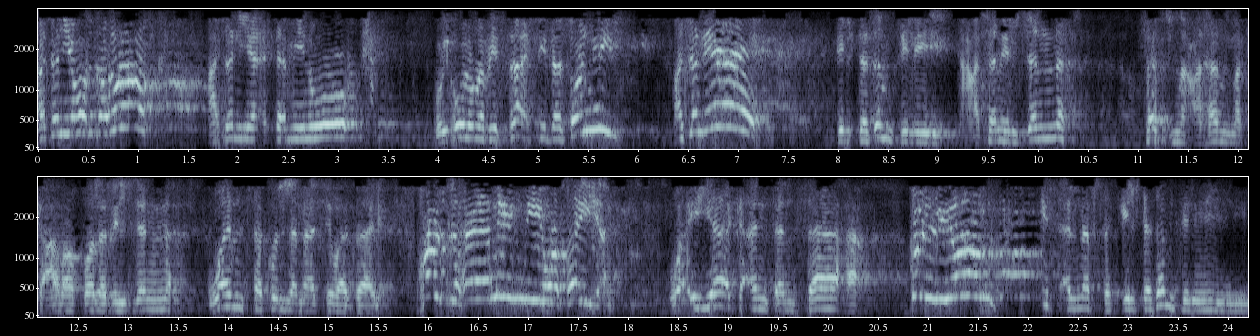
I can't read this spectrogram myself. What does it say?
عشان يوقروك عشان يأتمنوك. ويقولوا ما بيسرقش ده سني. عشان إيه؟ التزمت ليه؟ عشان الجنة. فاجمع همك على طلب الجنة. وانسى كل ما سوى ذلك. خذها مني وصية. وإياك أن تنساها. كل يوم اسأل نفسك التزمت ليه؟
